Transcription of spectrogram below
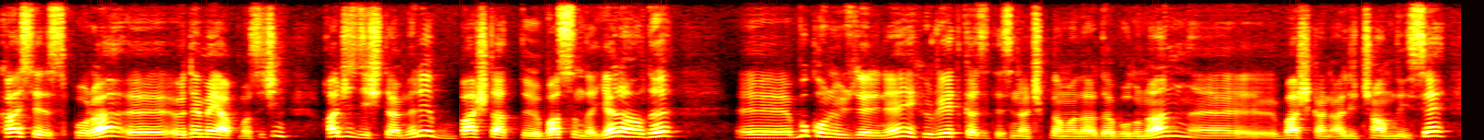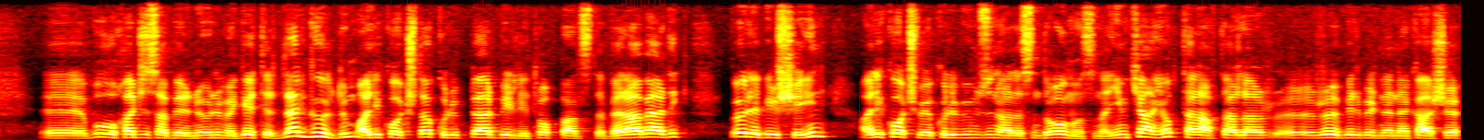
Kayseri Spor'a ödeme yapması için haciz işlemleri başlattığı basında yer aldı. bu konu üzerine Hürriyet gazetesinin açıklamalarda bulunan Başkan Ali Çamlı ise e, bu haciz haberini önüme getirdiler. Güldüm. Ali Koç'la Kulüpler Birliği toplantısında beraberdik. Böyle bir şeyin Ali Koç ve kulübümüzün arasında olmasına imkan yok. Taraftarları birbirlerine karşı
